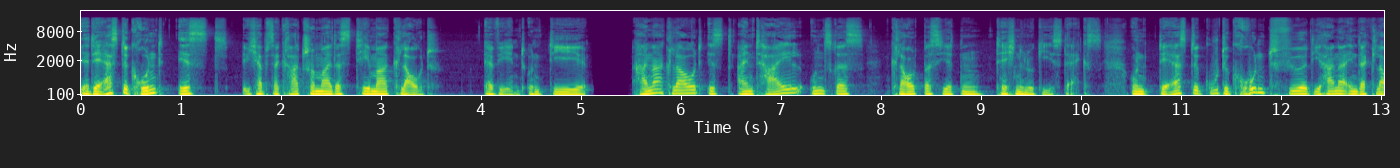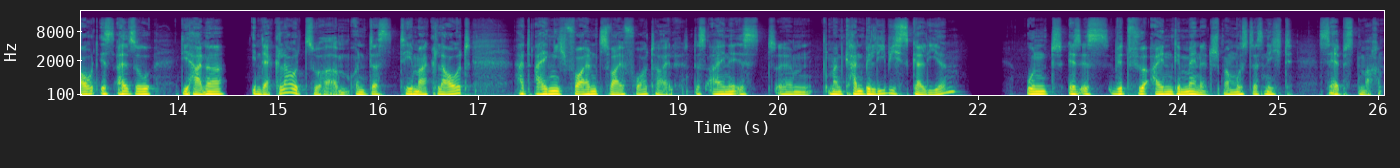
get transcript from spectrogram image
Ja, der erste Grund ist, ich habe es ja gerade schon mal das Thema Cloud erwähnt. Und die HANA Cloud ist ein Teil unseres cloud-basierten Technologie-Stacks. Und der erste gute Grund für die HANA in der Cloud ist also, die HANA in der Cloud zu haben. Und das Thema Cloud hat eigentlich vor allem zwei Vorteile. Das eine ist, ähm, man kann beliebig skalieren und es ist, wird für einen gemanagt. Man muss das nicht selbst machen.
